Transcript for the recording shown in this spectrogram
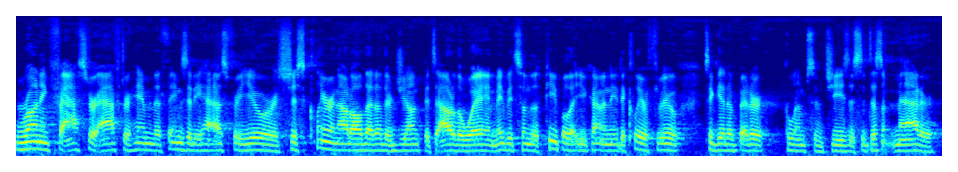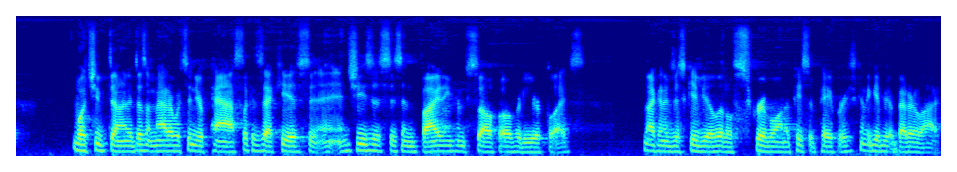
running faster after him and the things that he has for you, or it's just clearing out all that other junk that's out of the way, and maybe it's some of the people that you kind of need to clear through to get a better glimpse of Jesus. It doesn't matter what you've done. It doesn't matter what's in your past. Look at Zacchaeus, and Jesus is inviting himself over to your place. He's not going to just give you a little scribble on a piece of paper, he's going to give you a better life.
